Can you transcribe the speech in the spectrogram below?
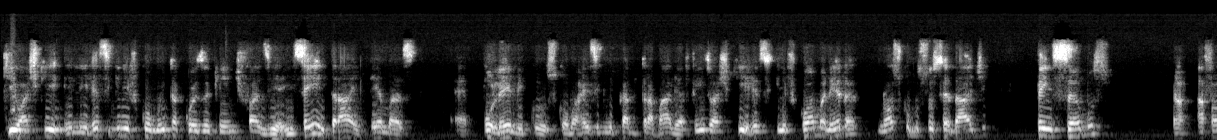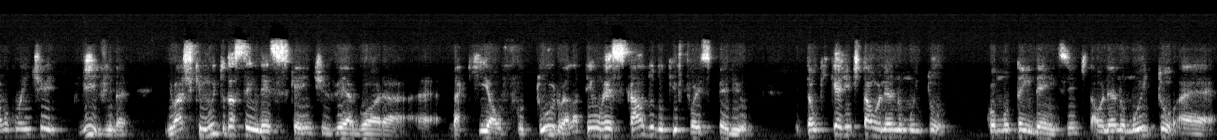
que eu acho que ele ressignificou muita coisa que a gente fazia. E sem entrar em temas é, polêmicos, como a ressignificado do trabalho e afins, eu acho que ressignificou a maneira nós, como sociedade, pensamos a, a, forma como a gente vive, né? Eu acho que muito das tendências que a gente vê agora, é, daqui ao futuro, ela tem um rescaldo do que foi esse período. Então, o que, que a gente está olhando muito como tendência? A gente está olhando muito é,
